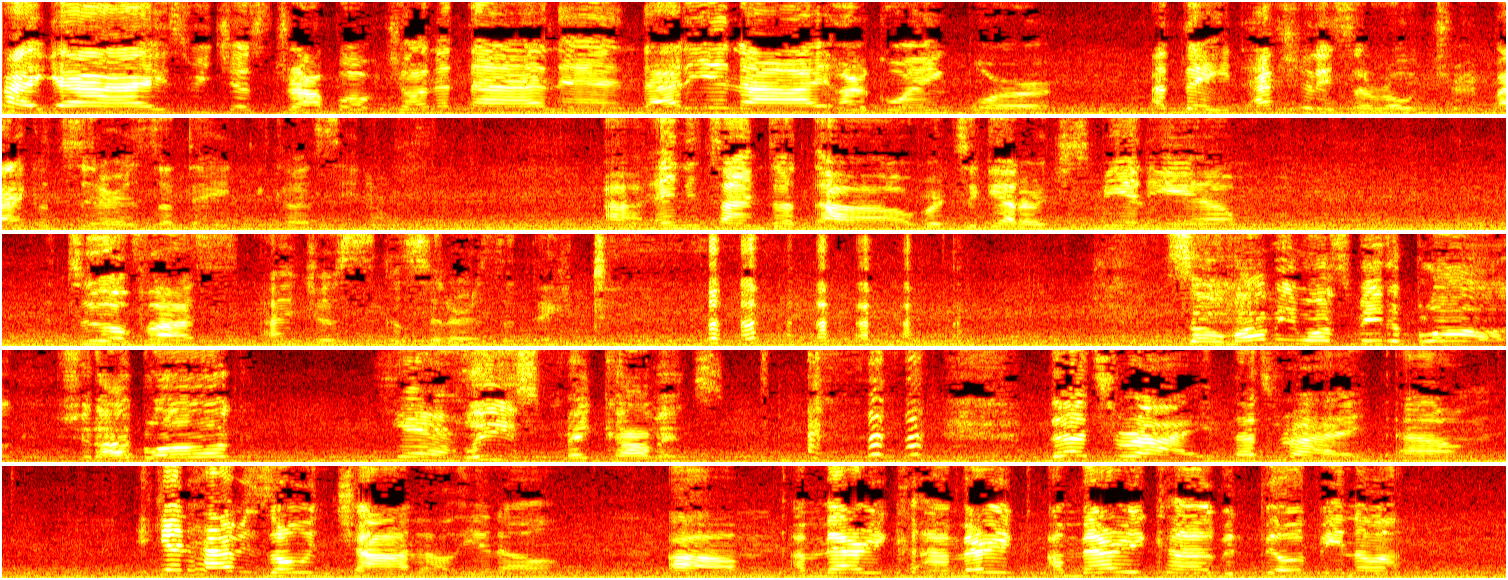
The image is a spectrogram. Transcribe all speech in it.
Hi guys, we just dropped off Jonathan, and Daddy and I are going for a date. Actually, it's a road trip. but I consider it a date because you know, uh, anytime that uh, we're together, just me and him, the two of us, I just consider it a date. So, mommy wants me to blog. Should I blog? yes. Please make comments. That's right. That's right. Um, he can have his own channel, you know. Um, America, America, America with Filipino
